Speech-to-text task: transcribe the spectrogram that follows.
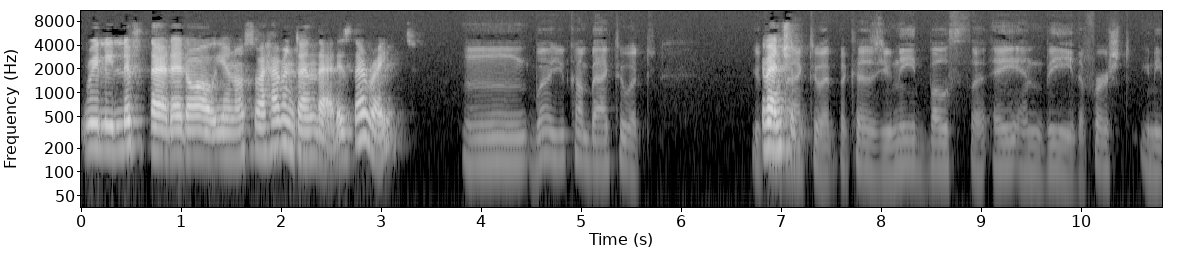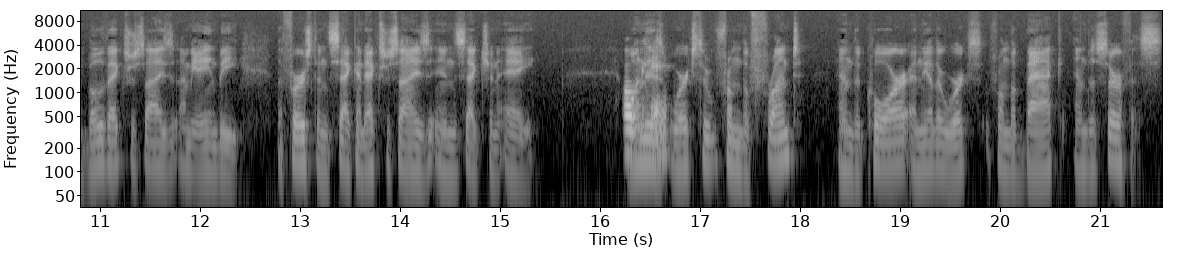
really lift that at all, you know, so I haven't done that. Is that right? Mm, well, you come back to it. You Eventually. come back to it because you need both the A and B. The first, you need both exercises. I mean, A and B. The first and second exercise in section A. Okay. One is works through, from the front and the core, and the other works from the back and the surface.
